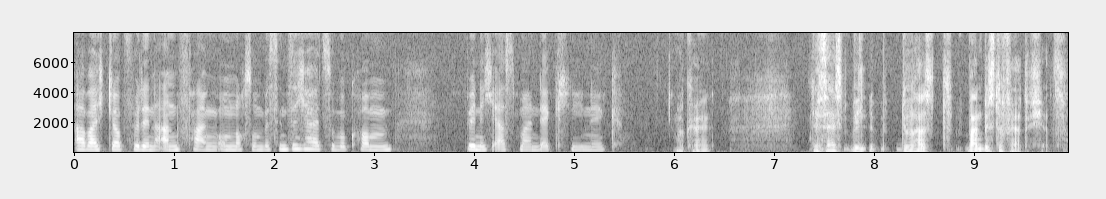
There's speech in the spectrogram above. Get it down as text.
aber ich glaube, für den Anfang, um noch so ein bisschen Sicherheit zu bekommen, bin ich erstmal in der Klinik. Okay. Das heißt, du hast, wann bist du fertig jetzt?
